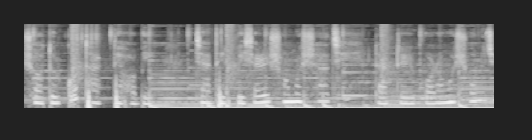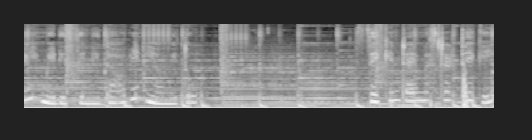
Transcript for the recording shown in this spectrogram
সতর্ক থাকতে হবে। যাদের প্রেশারের সমস্যা আছে, ডাক্তারের পরামর্শ অনুযায়ী মেডিসিন নিতে হবে নিয়মিত। সেকেন্ড টাইমেস্টার থেকেই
